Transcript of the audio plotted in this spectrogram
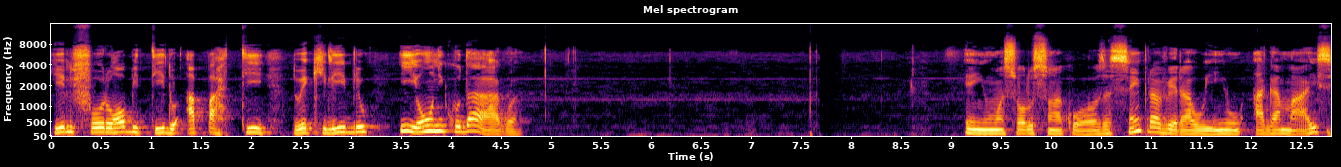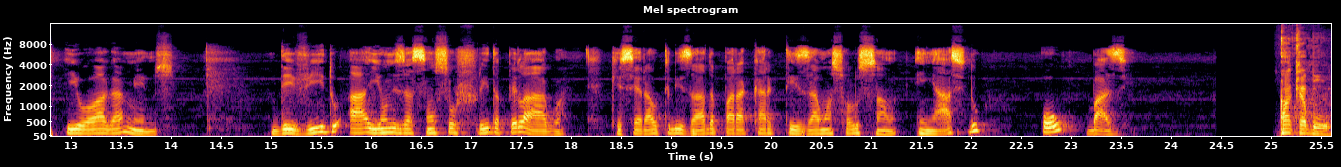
e eles foram obtidos a partir do equilíbrio iônico da água. Em uma solução aquosa sempre haverá o íon H+, e o OH-, devido à ionização sofrida pela água, que será utilizada para caracterizar uma solução em ácido ou base. Acabou.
